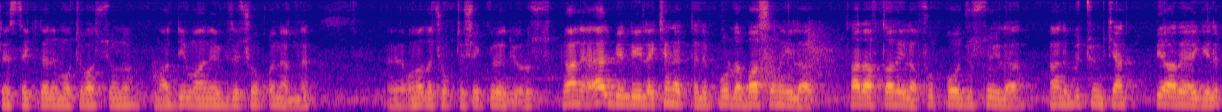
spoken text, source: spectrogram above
destekleri, motivasyonu, maddi manevi bize çok önemli. Ee, Ona da çok teşekkür ediyoruz. Yani el birliğiyle kenetlenip burada basınıyla, taraftarıyla, futbolcusuyla yani bütün kent bir araya gelip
